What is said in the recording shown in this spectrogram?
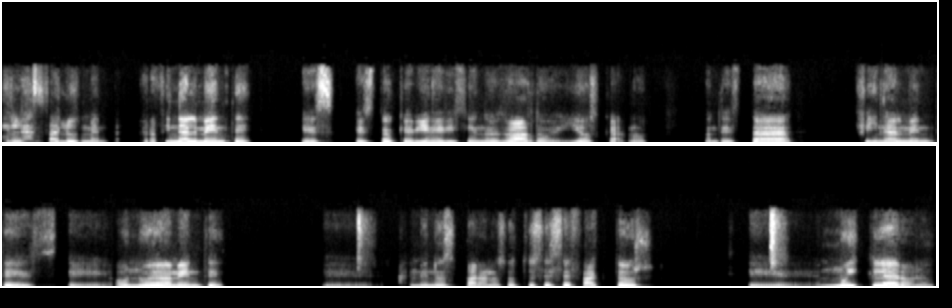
en la salud mental. Pero finalmente es esto que viene diciendo Eduardo y Oscar, ¿no? Donde está finalmente este, o nuevamente, eh, al menos para nosotros, ese factor eh, muy claro, ¿no?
